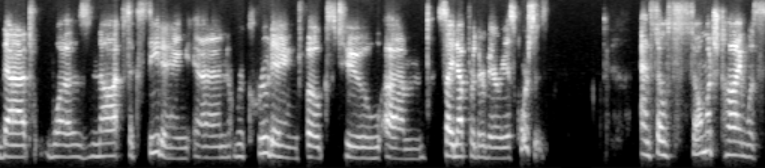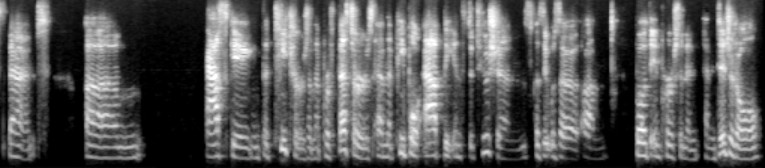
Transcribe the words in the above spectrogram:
that was not succeeding in recruiting folks to um, sign up for their various courses. And so, so much time was spent um, asking the teachers and the professors and the people at the institutions, because it was a um, both in person and, and digital,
